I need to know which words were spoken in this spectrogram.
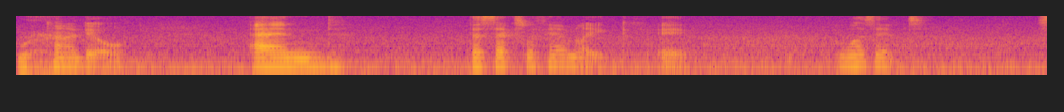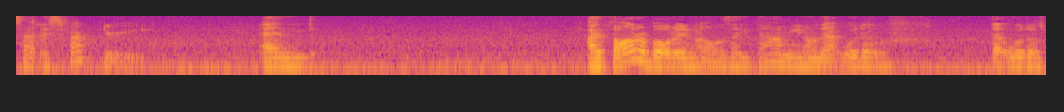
Right. kind of deal, and the sex with him, like it wasn't satisfactory, and I thought about it and I was like, damn, you know, that would have, that would have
